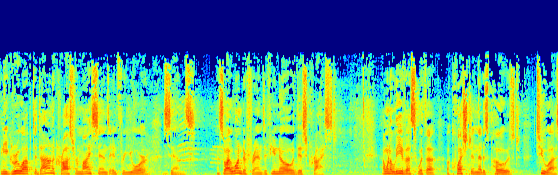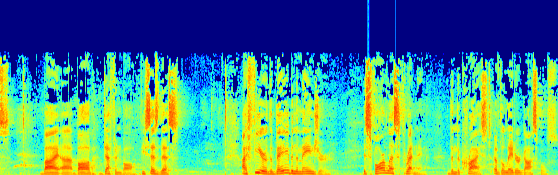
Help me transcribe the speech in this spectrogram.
And he grew up to die on a cross for my sins and for your sins. And so I wonder, friends, if you know this Christ. I want to leave us with a, a question that is posed to us by uh, Bob Deffinbaugh. He says this I fear the babe in the manger is far less threatening than the Christ of the later Gospels,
